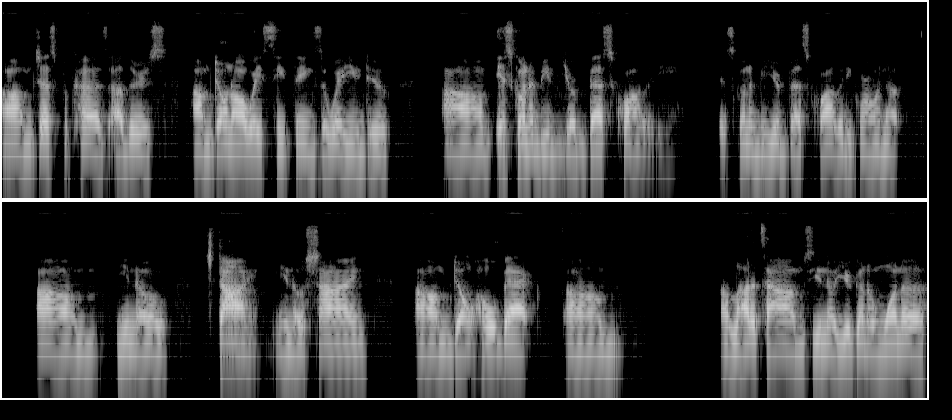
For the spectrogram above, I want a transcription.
um, just because others um, don't always see things the way you do um, it's going to be your best quality it's going to be your best quality growing up um, you know shine you know shine um, don't hold back a lot of times you know you're going to want to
